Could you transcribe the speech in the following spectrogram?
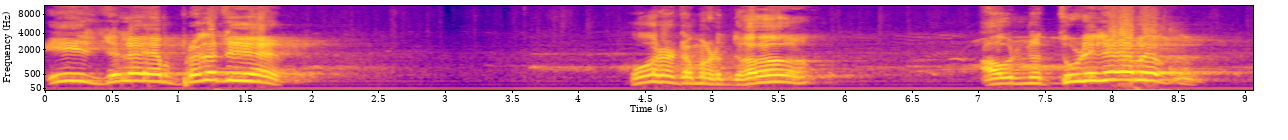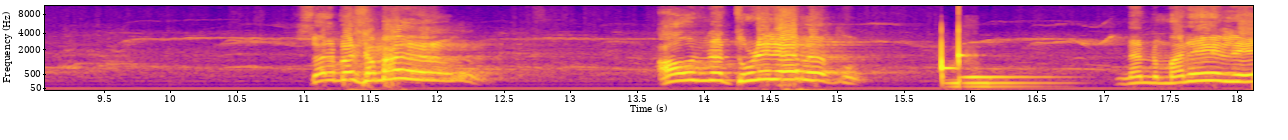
ಈ ಜಿಲ್ಲೆಯ ಪ್ರಗತಿಗೆ ಹೋರಾಟ ಮಾಡಿದ್ದು ಅವ್ರನ್ನ ತುಳಿಲೇಬೇಕು ಸ್ವಲ್ಪ ಸಮಾಧಾನ ಅವನ್ನ ತುಳಿಲೇಬೇಕು ನನ್ನ ಮನೆಯಲ್ಲಿ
